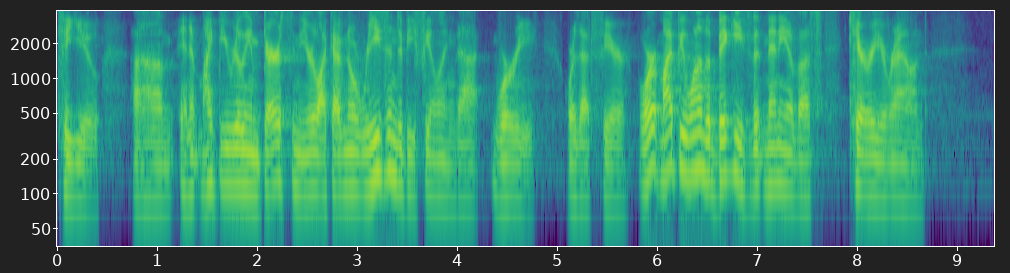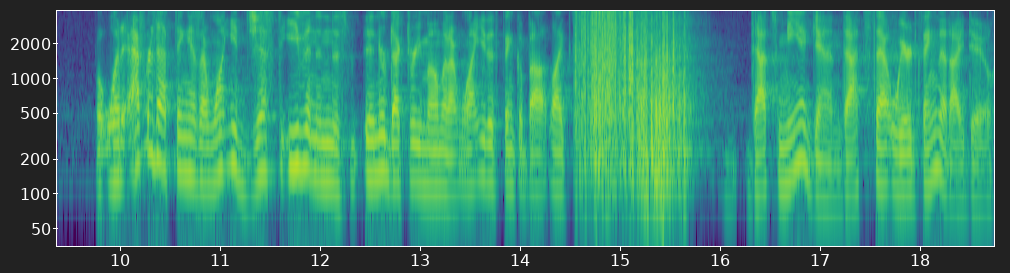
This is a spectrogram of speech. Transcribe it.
to you. Um, and it might be really embarrassing that you're like, I have no reason to be feeling that worry or that fear. Or it might be one of the biggies that many of us carry around. But whatever that thing is, I want you just, even in this introductory moment, I want you to think about like, that's me again. That's that weird thing that I do.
